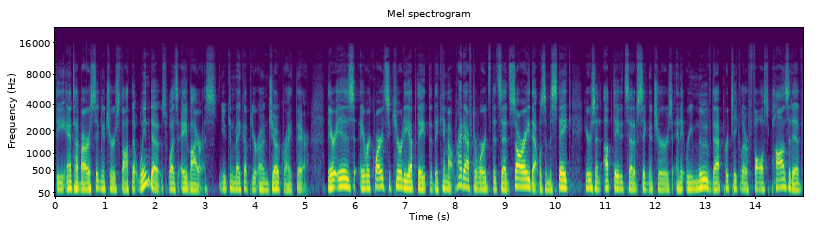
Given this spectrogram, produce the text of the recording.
the antivirus signatures thought that Windows was a virus. You can make up your own joke right there. There is a required security update that they came out right afterwards that said, sorry, that was a mistake. Here's an updated set of signatures, and it removed that particular false positive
